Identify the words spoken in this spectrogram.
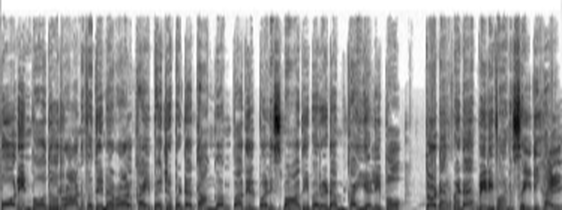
போரின் போது ராணுவத்தினரால் கைப்பற்றப்பட்ட தங்கம் பதில் பலிஸ்மா அதிபரிடம் கையளிப்பு. தொடர்வன விரிவான செய்திகள்.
